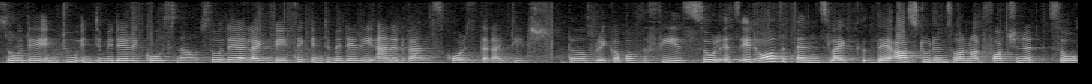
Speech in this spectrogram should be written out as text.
So they're into intermediary course now. So they're like basic intermediary and advanced course that i teach. The breakup of the fees. So it's it all depends. Like there are students who are not fortunate. So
